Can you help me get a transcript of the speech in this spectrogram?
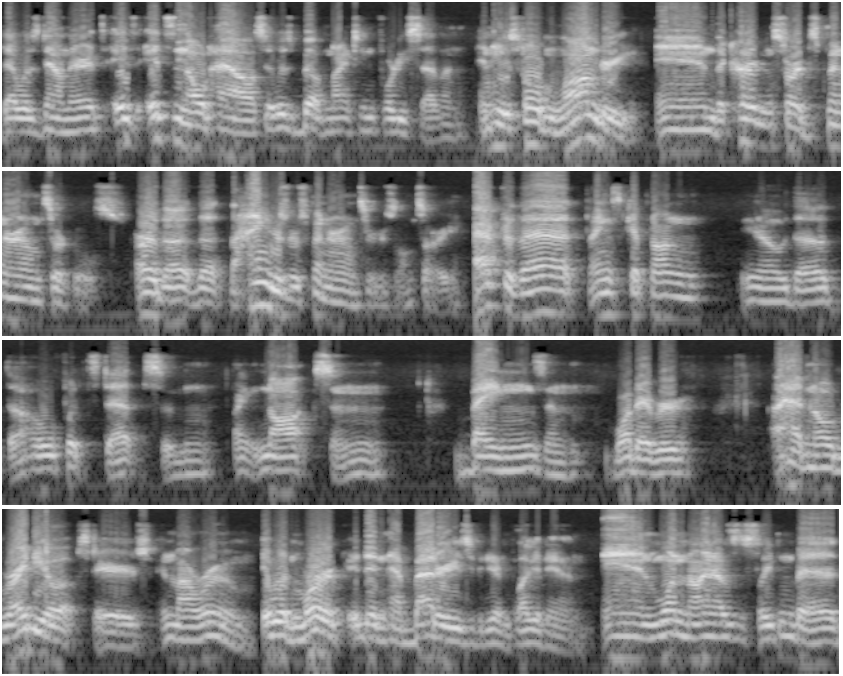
that was down there. It's, it's it's an old house. It was built in 1947, and he was folding laundry, and the curtain started spinning around circles, or the, the the hangers were spinning around circles. I'm sorry. After that, things kept on. You know the the whole footsteps and like knocks and bangs and whatever. I had an old radio upstairs in my room. It wouldn't work. It didn't have batteries if you didn't plug it in. And one night I was asleep in bed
